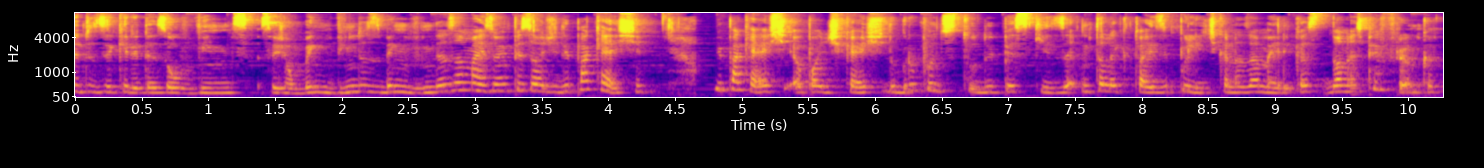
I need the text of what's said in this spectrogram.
queridos e queridas ouvintes, sejam bem-vindos e bem-vindas a mais um episódio do IPACast. O IPACast é o podcast do Grupo de Estudo e Pesquisa Intelectuais e Política nas Américas, da Unesp Franca.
